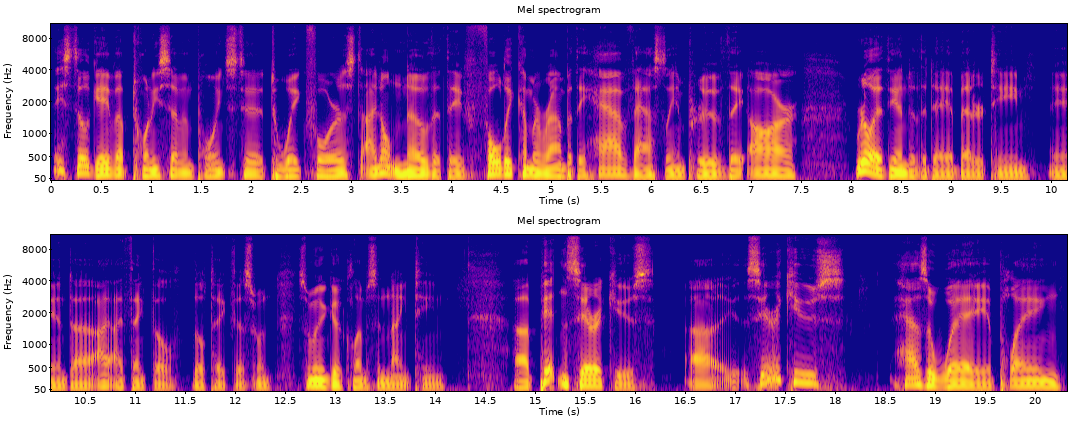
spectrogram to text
They still gave up 27 points to, to Wake Forest. I don't know that they've fully come around, but they have vastly improved. They are really, at the end of the day, a better team, and uh, I, I, think they'll they'll take this one. So I'm going to go Clemson 19. Uh, Pitt and Syracuse. Uh, Syracuse has a way of playing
